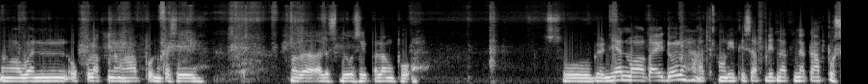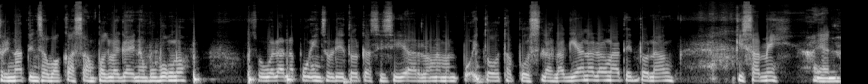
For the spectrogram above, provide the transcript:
Mga 1 o'clock ng hapon kasi mag alas 12 pa lang po. So ganyan mga ka-idol at ang latest update natin natapos rin natin sa wakas ang paglagay ng bubong no. So wala na pong insulator kasi CR lang naman po ito tapos lalagyan na lang natin to ng kisame. Ayan.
